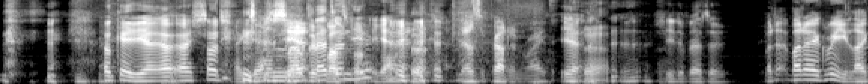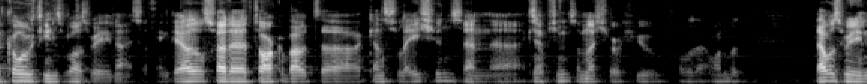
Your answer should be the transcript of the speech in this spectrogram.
okay, yeah, I, I started to Again, see a multi-platform. pattern here. Again. There's a pattern, right? yeah, Yeah. uh, see the pattern. But but I agree. Like coroutines was really nice. I think they also had a talk about uh, cancellations and uh, exceptions. I'm not sure if you follow that one, but that was really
